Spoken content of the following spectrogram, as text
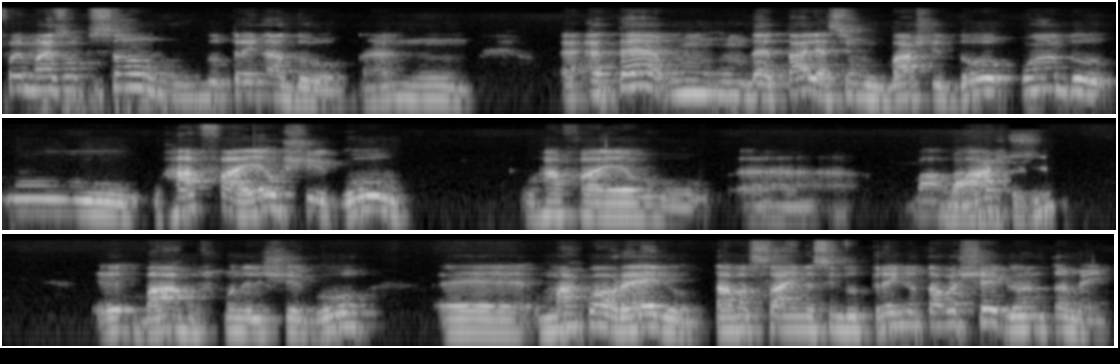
foi mais opção do treinador, né? Num, é, até um, um, detalhe, assim, um bastidor, quando o, Rafael chegou, o Rafael uh, Barros, né? Barros, quando ele chegou, é, o Marco Aurélio estava saindo assim do treino, eu estava chegando também.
